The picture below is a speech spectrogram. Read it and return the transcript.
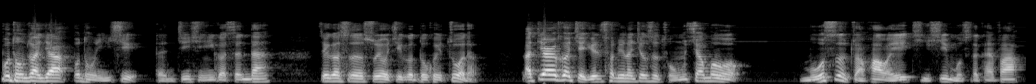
不同专家、不同仪器等进行一个生单，这个是所有机构都会做的。那第二个解决策略呢，就是从项目模式转化为体系模式的开发。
